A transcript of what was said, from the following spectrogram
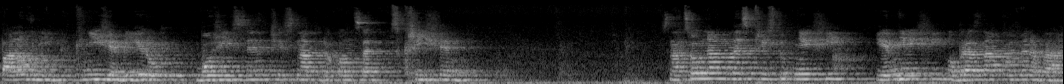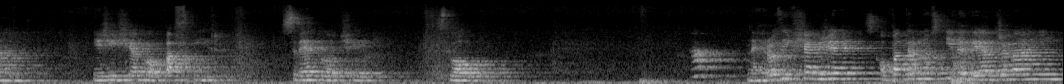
panovník, kníže míru, boží syn, či snad dokonce skříšený. Snad jsou nám dnes přístupnější, jemnější obrazná pojmenování. Ježíš jako pastýř, světlo či slovo. Nehrozí však, že s opatrností ve vyjadřování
